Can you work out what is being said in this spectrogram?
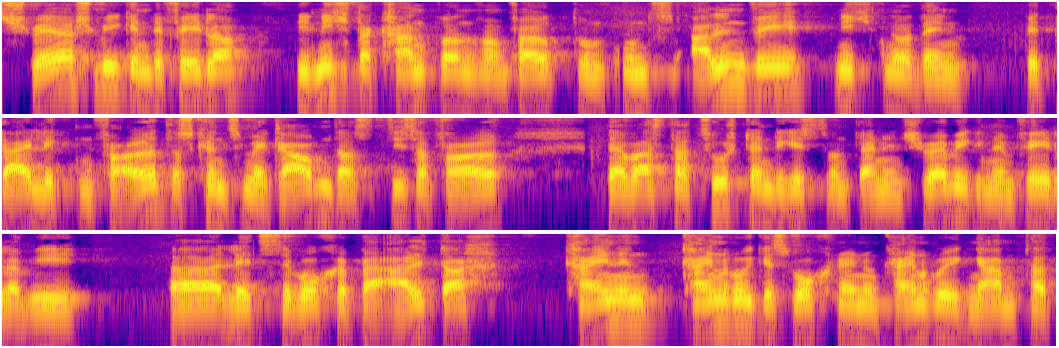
schwerwiegende Fehler, die nicht erkannt werden vom VR, tun uns allen weh, nicht nur den beteiligten VR. Das können Sie mir glauben, dass dieser VR der was da zuständig ist und einen schwerwiegenden Fehler wie äh, letzte Woche bei Alltag keinen, kein ruhiges Wochenende und keinen ruhigen Abend hat,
